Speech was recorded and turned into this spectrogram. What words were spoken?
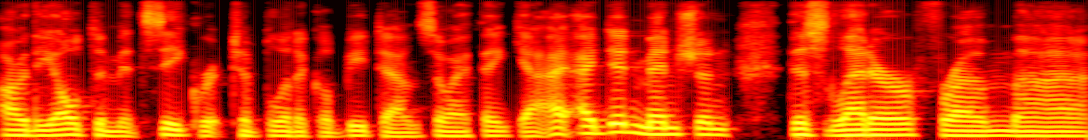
are the ultimate secret to political beatdown. So I think, yeah, I, I did mention this letter from uh,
